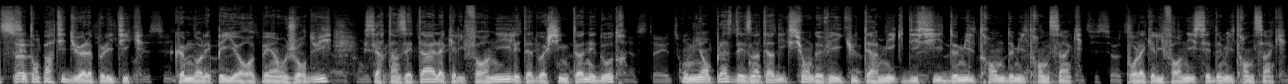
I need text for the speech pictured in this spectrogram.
C'est en partie dû à la politique. Comme dans les pays européens aujourd'hui, certains États, la Californie, l'État de Washington et d'autres, ont mis en place des interdictions de véhicules thermiques d'ici 2030-2035. Pour la Californie, c'est 2035.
